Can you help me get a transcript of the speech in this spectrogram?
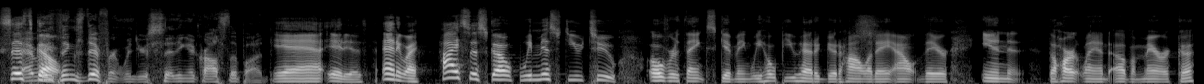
Cisco. Everything's different when you're sitting across the pond. Yeah, it is. Anyway, hi Cisco. We missed you too over Thanksgiving. We hope you had a good holiday out there in the heartland of America.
